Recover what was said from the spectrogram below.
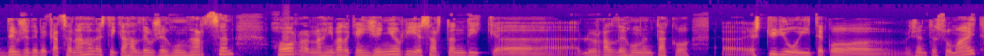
deuze debekatzen ahal, ez dik ahal deuze hun hartzen, hor nahi badak ingeniori ezartan dik uh, lurgalde hunentako uh, estudio iteko uh, jente sumait,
